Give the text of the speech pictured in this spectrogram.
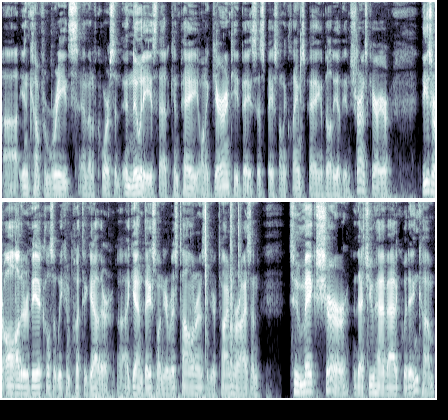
uh, income from REITs, and then, of course, annuities that can pay on a guaranteed basis based on the claims paying ability of the insurance carrier. These are all other vehicles that we can put together, uh, again, based on your risk tolerance and your time horizon, to make sure that you have adequate income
